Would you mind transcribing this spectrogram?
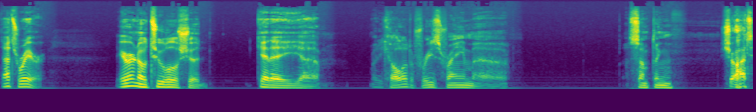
That's rare. Erin O'Toole should get a, uh, what do you call it, a freeze frame, uh, something shot,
